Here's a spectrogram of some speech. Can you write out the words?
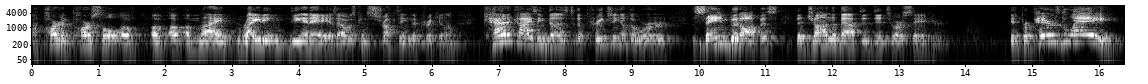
a part and parcel of, of, of, of my writing DNA as I was constructing the curriculum. Catechizing does to the preaching of the word the same good office that John the Baptist did to our Savior. It prepares the way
